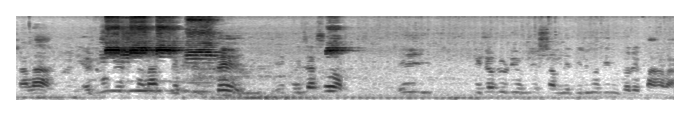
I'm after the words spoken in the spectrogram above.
শালা অ্যাডভোকেট শালার নেতৃত্বে এই কৈলাসক এই পিডব্লিউডি অফিসের সামনে দীর্ঘদিন ধরে পাহারা।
